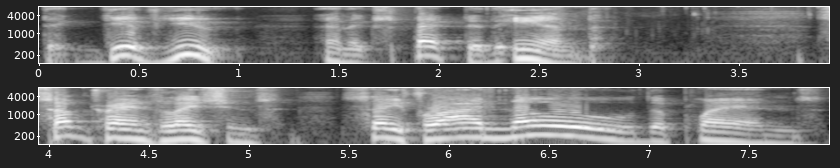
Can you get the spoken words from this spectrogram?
to give you an expected end. Some translations say, For I know the plans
